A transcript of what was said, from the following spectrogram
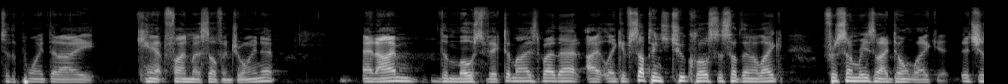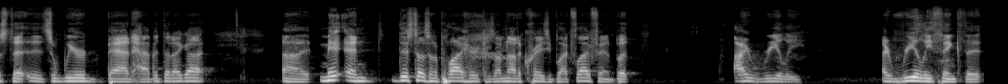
to the point that I can't find myself enjoying it. And I'm the most victimized by that. I like if something's too close to something I like, for some reason I don't like it. It's just that it's a weird bad habit that I got uh, may, and this doesn't apply here because I'm not a crazy Black Flag fan, but I really, I really think that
